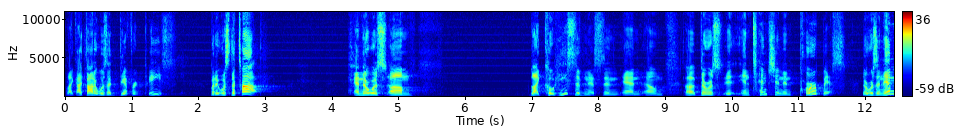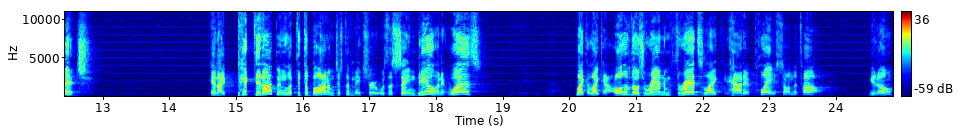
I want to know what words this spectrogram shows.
Like I thought it was a different piece, but it was the top. And there was um, like cohesiveness and, and um, uh, there was intention and purpose. There was an image. And I picked it up and looked at the bottom just to make sure it was the same deal, and it was. Like, like all of those random threads like had a place on the top, you know?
